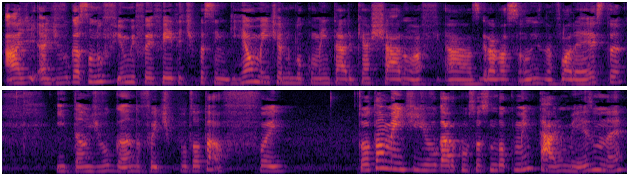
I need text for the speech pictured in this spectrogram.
A, a divulgação do filme foi feita, tipo assim, que realmente era um documentário que acharam a, as gravações na floresta e estão divulgando. Foi tipo total. Foi totalmente divulgado como se fosse um documentário mesmo, né?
